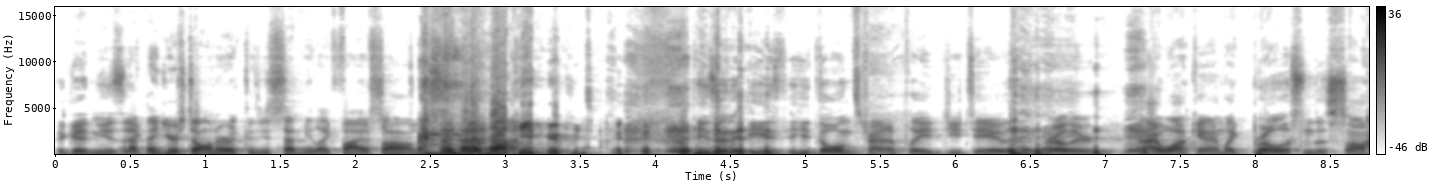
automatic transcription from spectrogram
They're good music. I think you're still on Earth because you sent me like five songs while you were doing he's in, he's he Dolan's trying to play GTA with his brother, and I walk in. I'm like, bro, listen to this song.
